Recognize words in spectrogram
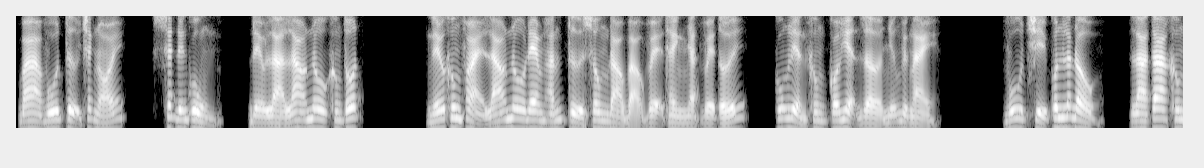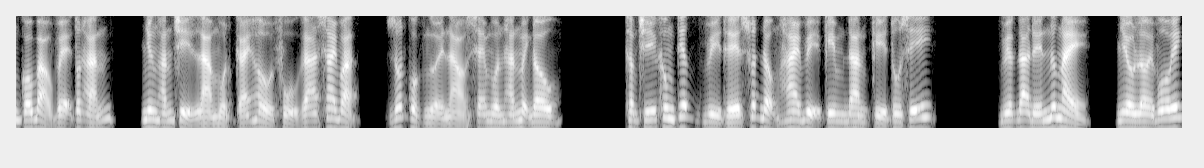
Ba vũ tự trách nói, xét đến cùng, đều là lao nô không tốt. Nếu không phải lão nô đem hắn từ sông đào bảo vệ thành nhặt về tới, cũng liền không có hiện giờ những việc này. Vũ chỉ quân lắc đầu, là ta không có bảo vệ tốt hắn, nhưng hắn chỉ là một cái hầu phủ gã sai vặt, rốt cuộc người nào sẽ muốn hắn mệnh đâu. Thậm chí không tiếc vì thế xuất động hai vị kim đan kỳ tu sĩ. Việc đã đến nước này, nhiều lời vô ích,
